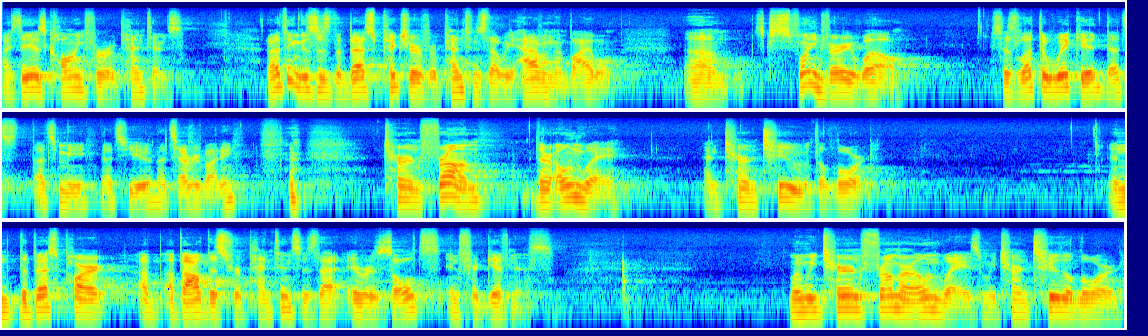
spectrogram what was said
Isaiah is calling for repentance. And I think this is the best picture of repentance that we have in the Bible. Um, it's explained very well. It says, Let the wicked, that's, that's me, that's you, that's everybody, turn from their own way and turn to the Lord. And the best part about this repentance is that it results in forgiveness. When we turn from our own ways and we turn to the Lord,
